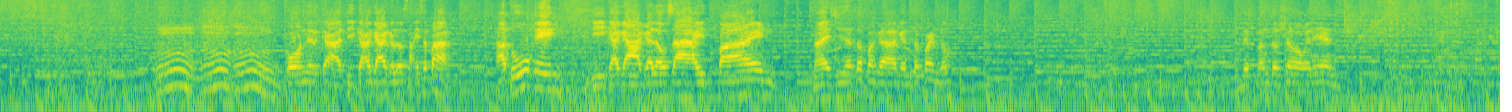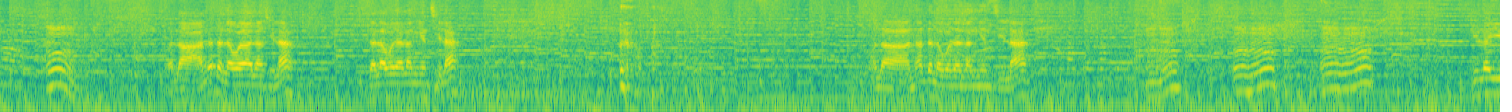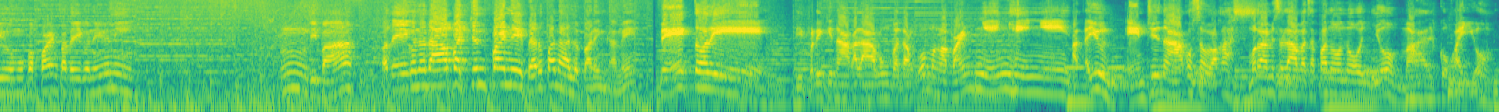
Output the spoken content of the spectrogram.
Corner ka, di ka gagalaw sa isa pa. Hatukin, di ka gagalaw sa akin, Parn. Nice yun na to, pag gaganda, Parn, no? Left lang daw siya, okay na yan. Mm. Wala na, dalawa lang sila. Dalawa na lang yan sila. Wala na, dalawa na lang yan sila. Mhm. Mhm. Mhm. Nilayo mo pa, Parn. Patay ko na yun eh. Hmm, di ba? Patay ko na dapat yun, Parn eh. Pero panalo pa rin kami. Victory! Di pa rin kinakalabong batang ko, mga Parn. Nying, nying. At ayun, engine na ako sa wakas. Maraming salamat sa panonood nyo. Mahal ko kayo.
